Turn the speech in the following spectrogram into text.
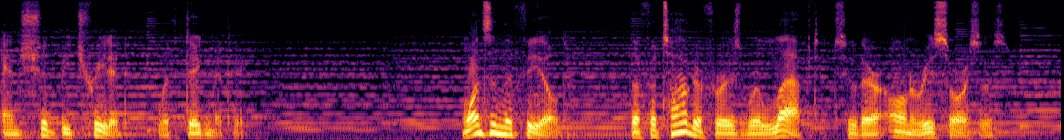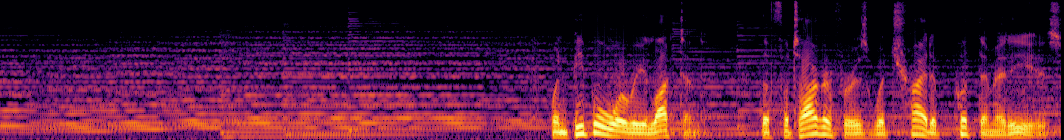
and should be treated with dignity. Once in the field, the photographers were left to their own resources. When people were reluctant, the photographers would try to put them at ease.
